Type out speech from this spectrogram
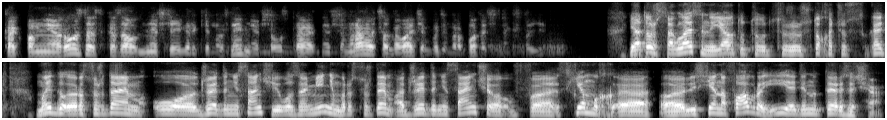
как по мне, Розе сказал, мне все игроки нужны, мне все устраивает, мне все нравится, давайте будем работать с тем, что есть. Я тоже согласен, и я тут вот, что хочу сказать. Мы рассуждаем о Джейдане Санчо его замене, мы рассуждаем о Джейдане Санчо в схемах э, э, Люсьена Фавра и Эдина Терзича.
